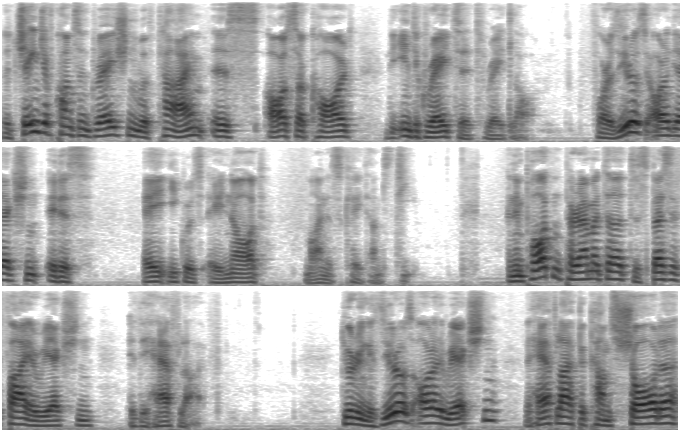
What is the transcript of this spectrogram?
The change of concentration with time is also called the integrated rate law. For a zeroth order reaction, it is A equals A naught minus K times T. An important parameter to specify a reaction is the half-life. During a zero order reaction, the half-life becomes shorter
